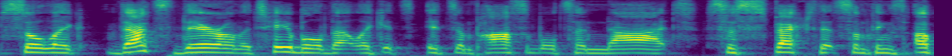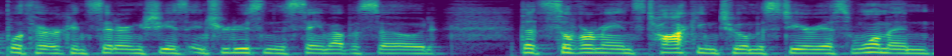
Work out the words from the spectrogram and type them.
So like that's there on the table that like it's it's impossible to not suspect that something's up with her considering she is introduced in the same episode that Silvermane's talking to a mysterious woman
